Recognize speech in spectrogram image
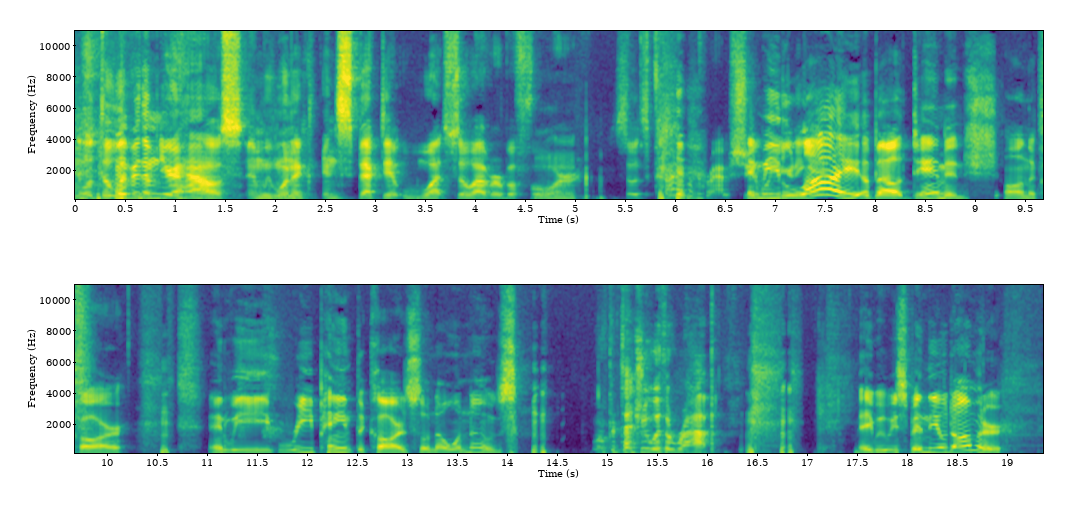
We'll deliver them to your house, and we want to inspect it whatsoever before. Mhm. So it's kind of a crapshoot. and we you're get. lie about damage on the car. and we repaint the cars so no one knows. or potentially with a wrap. Maybe we spin the odometer.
